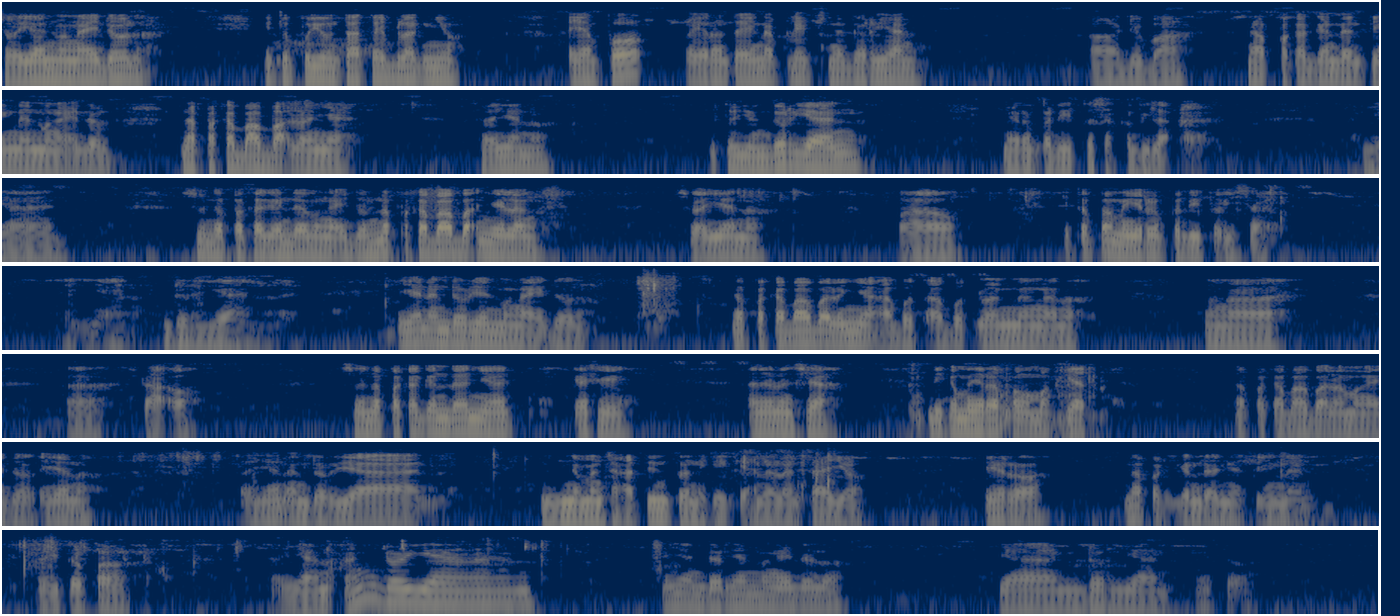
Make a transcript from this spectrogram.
So ayan mga idol. Ito po yung tatay vlog nyo. Ayan po. Mayroon tayong na-flex na durian. 'di ba? Napakagandang tingnan mga idol. Napakababa lang niya. So ayan oh. Ito yung durian. Meron pa dito sa kabila. Ayan. So napakaganda mga idol. Napakababa niya lang. So ayan oh. Wow. Ito pa mayroon pa dito isa. Ayan, durian. Ayan ang durian mga idol. Napakababa lang niya, abot-abot lang ng ano, mga ah, tao. So napakaganda niya kasi ano lang siya, hindi ka mahirapang umakyat. Napakababa ng mga idol. Ayan oh. Ayan ang durian. Hindi naman sa atin to, nakikiano lang tayo. Pero napakaganda niya tingnan. So, ito pa. oh. Ayan ang durian. Ayan, durian mga idol. Oh. Yan, durian. Ito.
